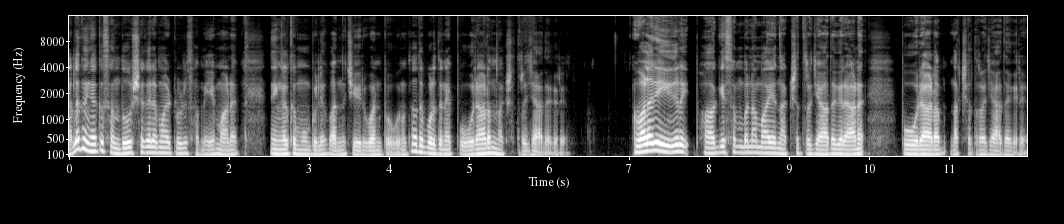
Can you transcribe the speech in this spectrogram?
നല്ല നിങ്ങൾക്ക് സന്തോഷകരമായിട്ടുള്ളൊരു സമയമാണ് നിങ്ങൾക്ക് മുമ്പിൽ വന്നു ചേരുവാൻ പോകുന്നത്. അതുപോലെ തന്നെ പോരാടം നക്ഷത്ര ജാതകർ. വളരെയേറെ ഭാഗ്യസമ്പന്നമായ നക്ഷത്ര ജാതകരാണ് പോരാടം നക്ഷത്ര ജാതകർ.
